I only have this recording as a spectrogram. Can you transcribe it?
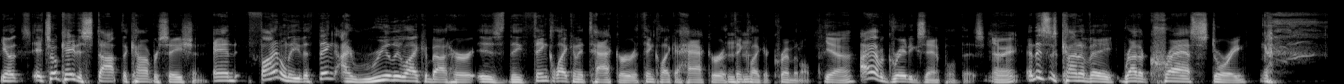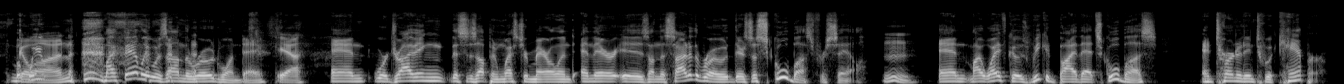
You know, it's, it's okay to stop the conversation. And finally, the thing I really like about her is they think like an attacker, or think like a hacker, or mm-hmm. think like a criminal. Yeah. I have a great example of this. All right. And this is kind of a rather crass story. Go we, on. my family was on the road one day. Yeah And we're driving, this is up in Western Maryland, and there is on the side of the road, there's a school bus for sale. Mm, And my wife goes, We could buy that school bus and turn it into a camper.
